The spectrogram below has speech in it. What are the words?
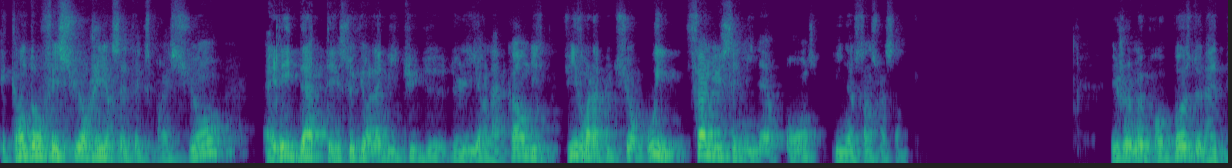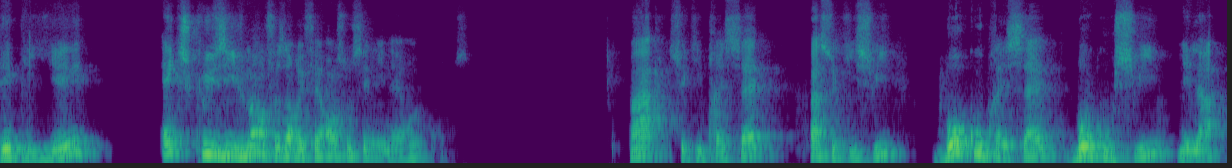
Et quand on fait surgir cette expression, elle est datée. Ceux qui ont l'habitude de, lire Lacan disent Vivre la pulsion, oui, fin du séminaire 11, 1964. Et je me propose de la déplier exclusivement en faisant référence au séminaire 11. Pas ce qui précède, pas ce qui suit. Beaucoup précède, beaucoup suit, mais là,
